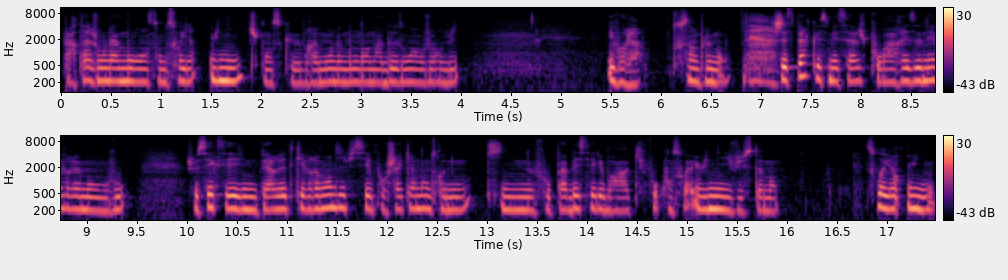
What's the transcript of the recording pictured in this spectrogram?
Partageons l'amour ensemble, soyons unis. Je pense que vraiment le monde en a besoin aujourd'hui. Et voilà, tout simplement. J'espère que ce message pourra résonner vraiment en vous. Je sais que c'est une période qui est vraiment difficile pour chacun d'entre nous, qu'il ne faut pas baisser les bras, qu'il faut qu'on soit unis justement. Soyons unis,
